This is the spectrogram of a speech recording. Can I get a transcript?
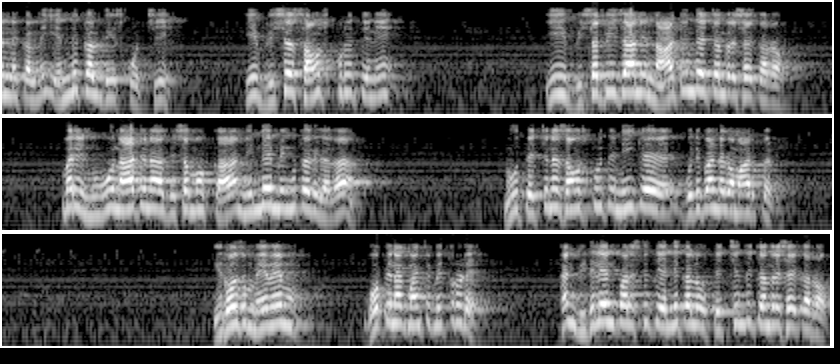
ఎన్నికల్ని ఎన్నికలు తీసుకొచ్చి ఈ విష సంస్కృతిని ఈ విషబీజాన్ని నాటిందే చంద్రశేఖరరావు. మరి నువ్వు నాటిన విష మొక్క నిన్నే మింగుతుంది కదా. నువ్వు తెచ్చిన సంస్కృతి నీకే గుదిబండగా మారుతుంది. ఈరోజు మేమేం గోపి నాకు మంచి మిత్రుడే కానీ విధిలేని పరిస్థితి ఎన్నికలు తెచ్చింది చంద్రశేఖరరావు.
